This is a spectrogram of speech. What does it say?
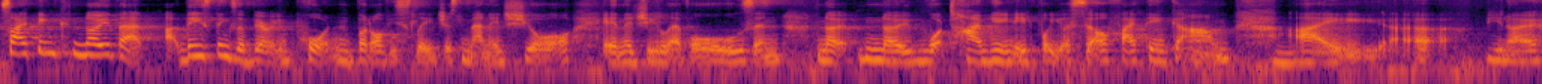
So I think know that uh, these things are very important, but obviously just manage your energy levels and know, know what time you need for yourself. I think um, mm. I, uh, you know,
